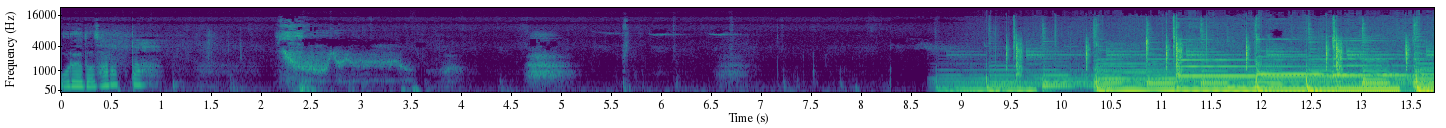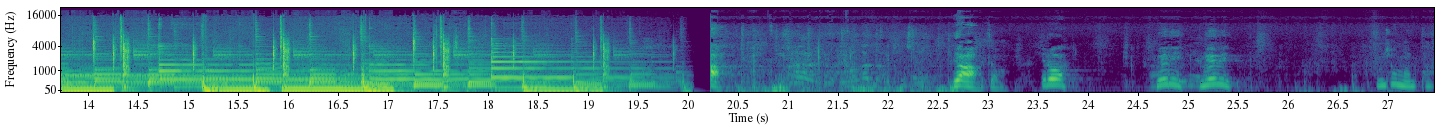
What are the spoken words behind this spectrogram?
올해도 살았다. 야, 이리 와. 메리, 메리. 엄청 많다.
